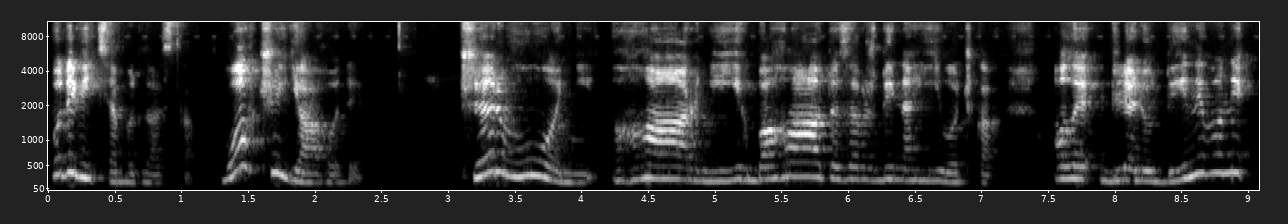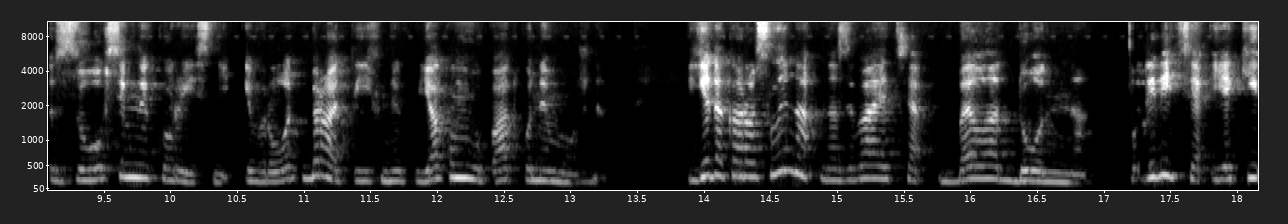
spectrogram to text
Подивіться, будь ласка, вовчі ягоди. Червоні, гарні, їх багато завжди на гілочках, але для людини вони зовсім не корисні, і в рот брати їх ні в якому випадку не можна. Є така рослина, називається беладонна. Подивіться, які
